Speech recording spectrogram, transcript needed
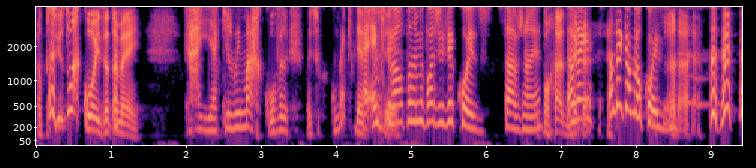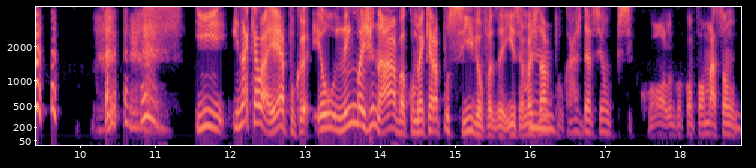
eu preciso de uma coisa também. Ai, aquilo me marcou. Falei, mas como é que deve é, ser? Em Portugal também podes dizer coisa, sabes, não é? Pode. Onde, é, onde é que está o meu coisa? E, e naquela época eu nem imaginava como é que era possível fazer isso. Eu imaginava, uhum. o cara deve ser um psicólogo com formação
